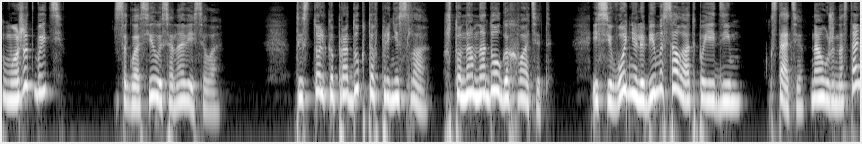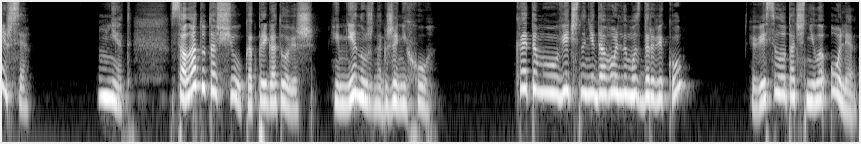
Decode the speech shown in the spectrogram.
«Может быть», — согласилась она весело. «Ты столько продуктов принесла, что нам надолго хватит. И сегодня любимый салат поедим. Кстати, на ужин останешься?» «Нет, салат утащу, как приготовишь, и мне нужно к жениху». «К этому вечно недовольному здоровяку?» Весело уточнила Оля,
